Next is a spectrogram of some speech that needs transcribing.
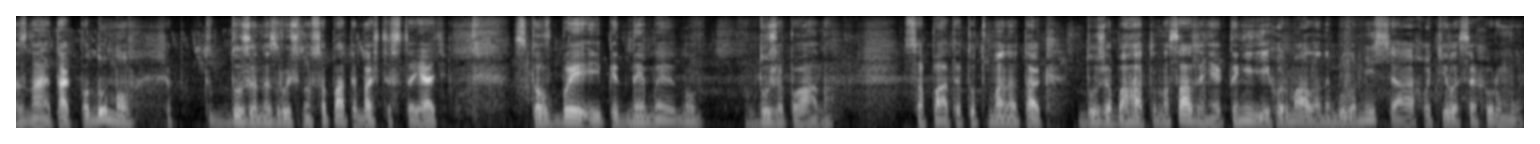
Не знаю, так подумав, щоб тут дуже незручно сапати, бачите, стоять стовби і під ними ну, дуже погано сапати. Тут в мене так дуже багато насаджень, як тенідії, хурма, але не було місця, а хотілося хурму.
